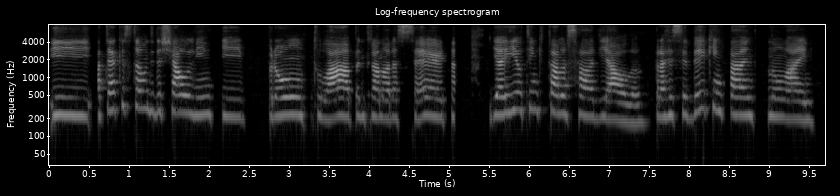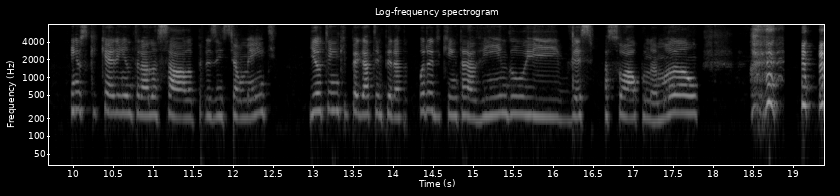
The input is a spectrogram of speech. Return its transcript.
E até a questão de deixar o link pronto lá para entrar na hora certa. E aí eu tenho que estar na sala de aula para receber quem está entrando online. Tem os que querem entrar na sala presencialmente. E eu tenho que pegar a temperatura de quem está vindo e ver se passou álcool na mão.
